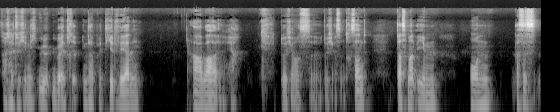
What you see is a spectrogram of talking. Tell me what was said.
Sollte natürlich nicht überinterpretiert werden, aber äh, ja, durchaus, äh, durchaus interessant, dass man eben und das ist,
